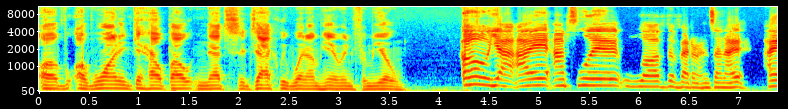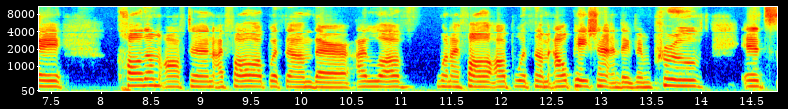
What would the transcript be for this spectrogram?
of of wanting to help out, and that's exactly what I'm hearing from you. Oh yeah, I absolutely love the veterans, and I I call them often. I follow up with them there. I love when I follow up with them outpatient and they've improved. It's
